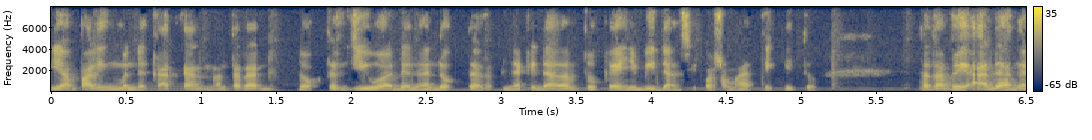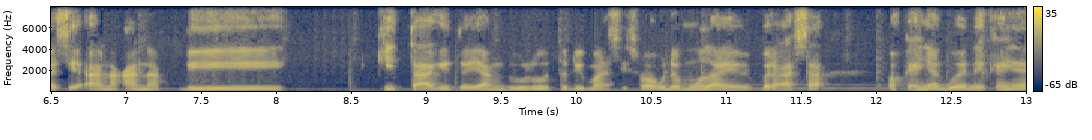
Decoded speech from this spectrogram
yang paling mendekatkan antara dokter jiwa dengan dokter penyakit dalam tuh kayaknya bidang psikosomatik itu. Tetapi ada nggak sih anak-anak di kita gitu yang dulu tuh di mahasiswa udah mulai berasa oh kayaknya gue nih kayaknya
